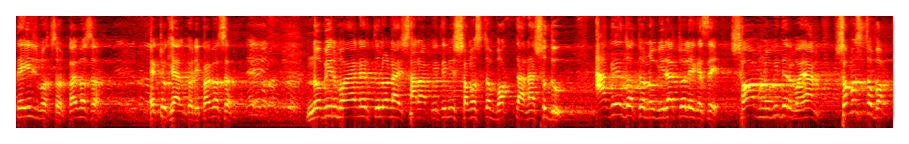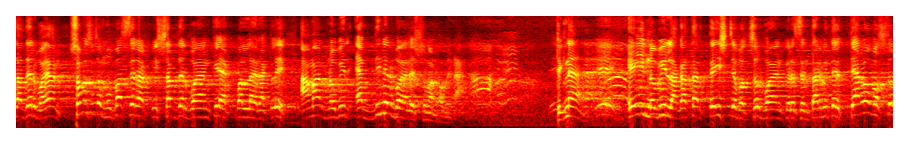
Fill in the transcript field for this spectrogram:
তেইশ বছর। কয় বছর? একটু খেয়াল করি, কয় বছর? নবীর বয়ানের তুলনায় সারা পৃথিবীর সমস্ত বক্তা না শুধু। আগে যত নবীরা চলে গেছে, সব নবীদের বয়ান, সমস্ত বক্তাদের বয়ান, সমস্ত মুফাসের আর পিসাবদের বয়ানকে এক পাল্লায় রাখলে আমার নবীর একদিনের বয়ানের সমান হবে না। ঠিক না? এই নবী লাগাতার তেইশটা বছর বয়ান করেছেন, তার ভিতরে তেরো বছর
